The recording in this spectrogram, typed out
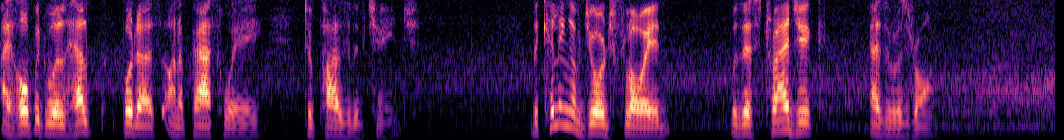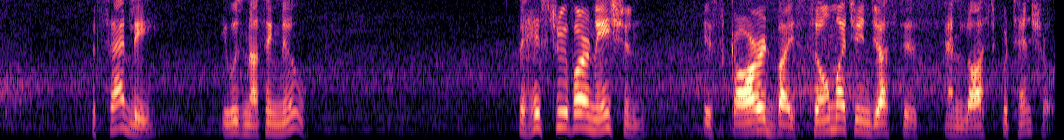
I hope it will help put us on a pathway to positive change. The killing of George Floyd was as tragic as it was wrong. But sadly, it was nothing new. The history of our nation is scarred by so much injustice and lost potential.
